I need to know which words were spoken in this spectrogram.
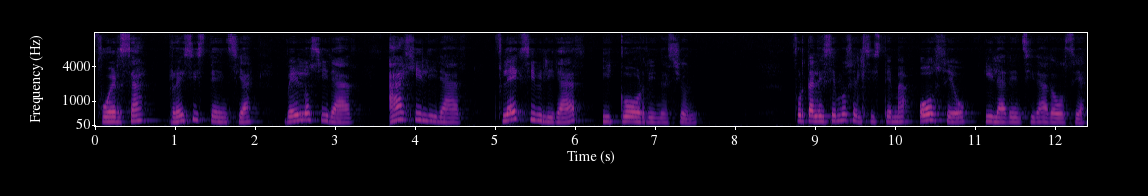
Fuerza, resistencia, velocidad, agilidad, flexibilidad y coordinación. Fortalecemos el sistema óseo y la densidad ósea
